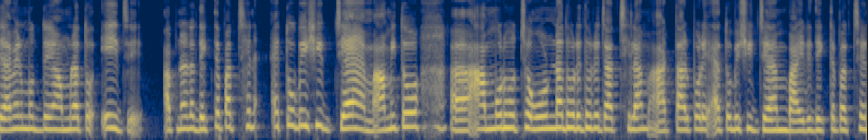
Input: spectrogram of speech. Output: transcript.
জ্যামের মধ্যে আমরা তো এই যে আপনারা দেখতে পাচ্ছেন এত বেশি জ্যাম আমি তো আম্মুর হচ্ছে ওড়না ধরে ধরে যাচ্ছিলাম আর তারপরে এত বেশি জ্যাম বাইরে দেখতে পাচ্ছেন।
